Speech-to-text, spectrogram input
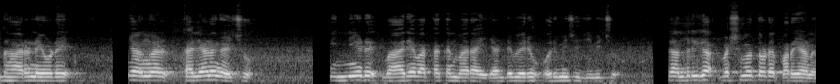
ധാരണയോടെ ഞങ്ങൾ കല്യാണം കഴിച്ചു. പിന്നീട് ഭാര്യ ഭർത്താക്കന്മാരായി രണ്ടുപേരും ഒരുമിച്ച് ജീവിച്ചു. ചന്ദ്രിക വിഷമത്തോടെ പറയാണ്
